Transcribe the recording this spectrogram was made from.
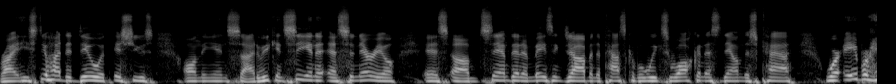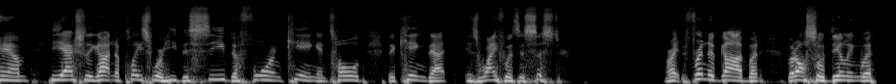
right? He still had to deal with issues on the inside. We can see in a, a scenario as um, Sam did an amazing job in the past couple weeks walking us down this path where Abraham, he actually got in a place where he deceived a foreign king and told the king that his wife was his sister. Right, friend of God, but but also dealing with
